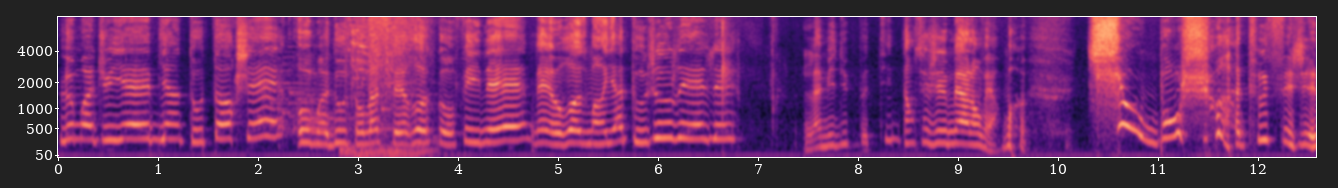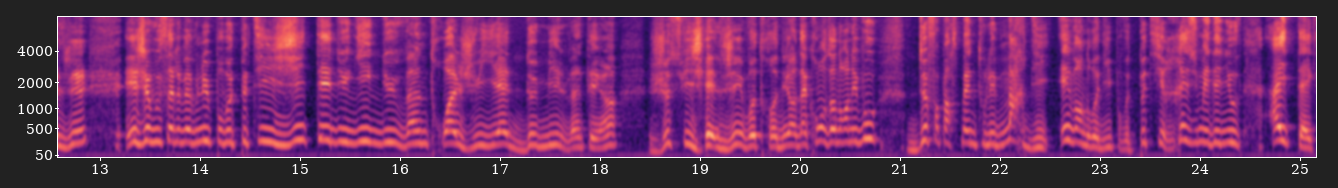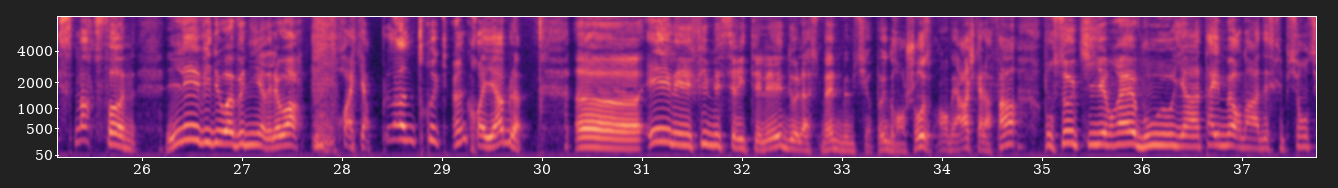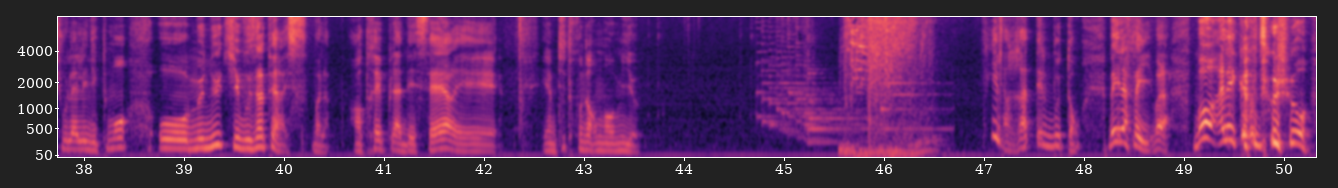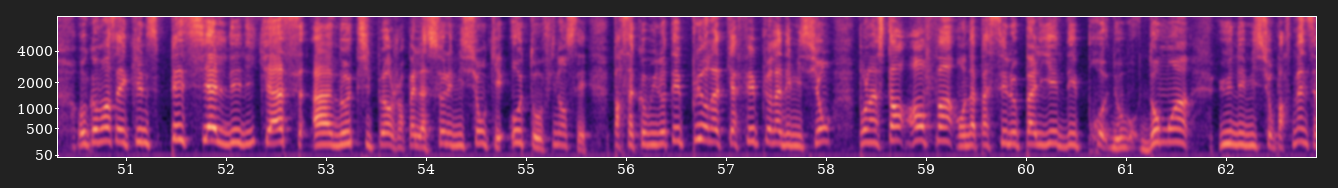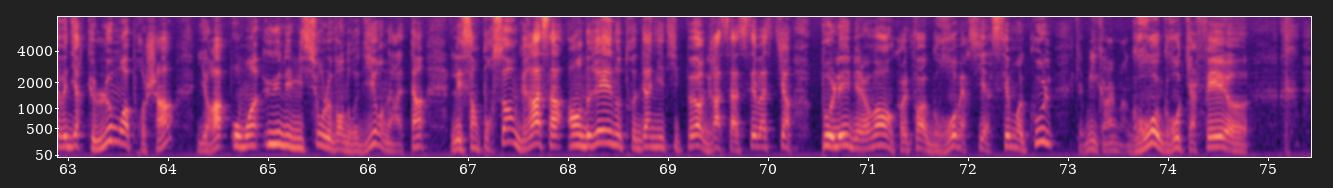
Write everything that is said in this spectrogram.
Le mois de juillet est bientôt torché. Au mois d'août, on va se faire reconfiner. Mais heureusement, il y a toujours GLG. L'ami du petit. Non, c'est je mets à l'envers. Bon. Tchou Bonjour à tous, c'est GLG. Et je vous souhaite la bienvenue pour votre petit JT du Geek du 23 juillet 2021. Je suis GLG, votre auditeur d'Acron. On se donne rendez-vous deux fois par semaine, tous les mardis et vendredis, pour votre petit résumé des news high-tech, smartphone, les vidéos à venir. Vous allez voir, il y a plein de trucs incroyables. Euh, et les films et séries télé de la semaine, même s'il n'y a pas eu grand-chose. On verra jusqu'à la fin. Pour ceux qui aimeraient, vous, il y a un timer dans la description si vous voulez aller directement au menu qui vous intéresse. Voilà, entrée, plat, dessert et, et un petit trou normand au milieu. il a raté le bouton. Mais il a failli, voilà. Bon, allez, comme toujours, on commence avec une spéciale dédicace à nos tipeurs. Je rappelle, la seule émission qui est auto-financée par sa communauté. Plus on a de café, plus on a d'émissions. Pour l'instant, enfin, on a passé le palier des d'au moins une émission par semaine. Ça veut dire que le mois prochain, il y aura au moins une émission le vendredi. On a atteint les 100% grâce à André, notre dernier tipeur, grâce à Sébastien Paulet, bien évidemment. Encore une fois, gros merci à C'est Moi Cool, qui a mis quand même un gros, gros café. Euh,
